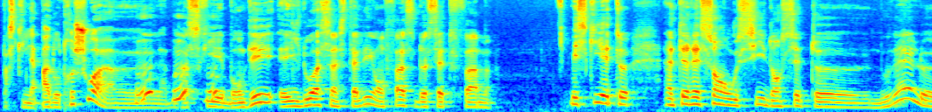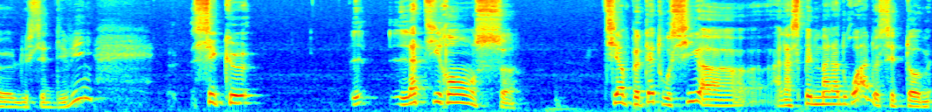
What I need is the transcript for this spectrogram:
parce qu'il n'a pas d'autre choix. euh, la brasserie est bondée et il doit s'installer en face de cette femme. Mais ce qui est intéressant aussi dans cette nouvelle, Lucette Desvignes, c'est que l'attirance tient peut-être aussi à, à l'aspect maladroit de cet homme.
